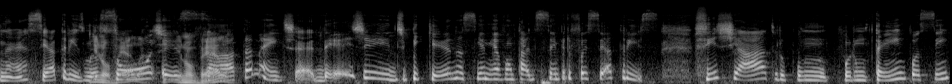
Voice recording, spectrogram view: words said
Né? Ser atriz. Meu novela? sonho. De novela? Exatamente. É, desde de pequena, assim, a minha vontade sempre foi ser atriz. Fiz teatro por um, por um tempo, assim,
